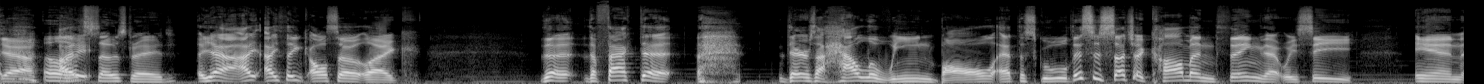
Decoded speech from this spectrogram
yeah. Oh, I- that's so strange. yeah i i think also like the the fact that there's a halloween ball at the school this is such a common thing that we see in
